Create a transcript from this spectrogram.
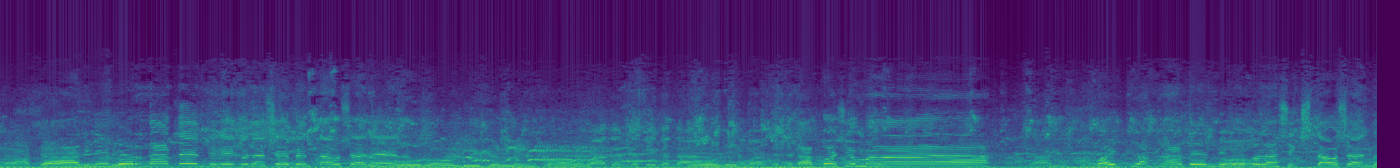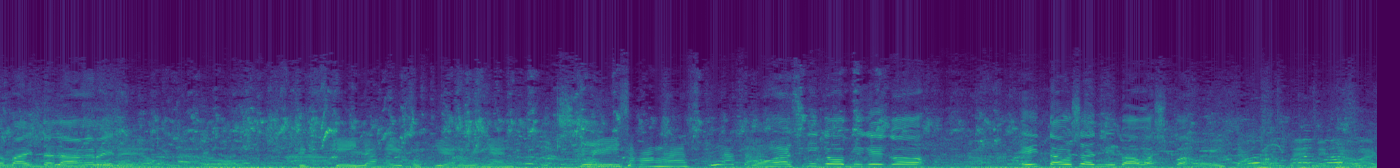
ano natin? Sa Picture. liver natin, bigay ko lang 7,000. Ayan. Puro, liver line pa oh. Tawagan kasi ka Solid. Tapos yung mga white black natin, bigay ko lang 6,000. Babae at lalaki rin. Oh. Oh. 6K lang kay Boss Jerwin yan. 6K. May isa kang husky ata. Yung husky ko, bigay ko 8,000. May bawas pa. Oh, 8,000 pa may bawas.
